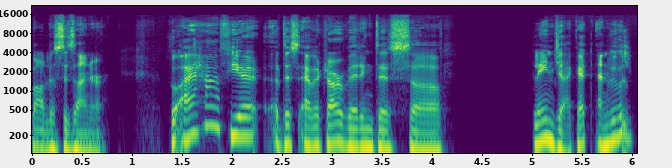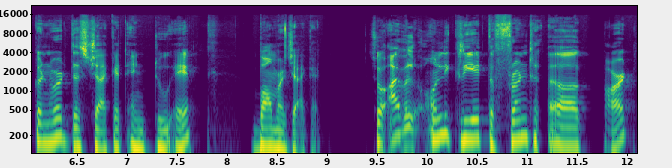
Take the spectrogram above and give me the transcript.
Marvelous Designer. So I have here this avatar wearing this uh, plain jacket and we will convert this jacket into a bomber jacket. So I will only create the front uh, part.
